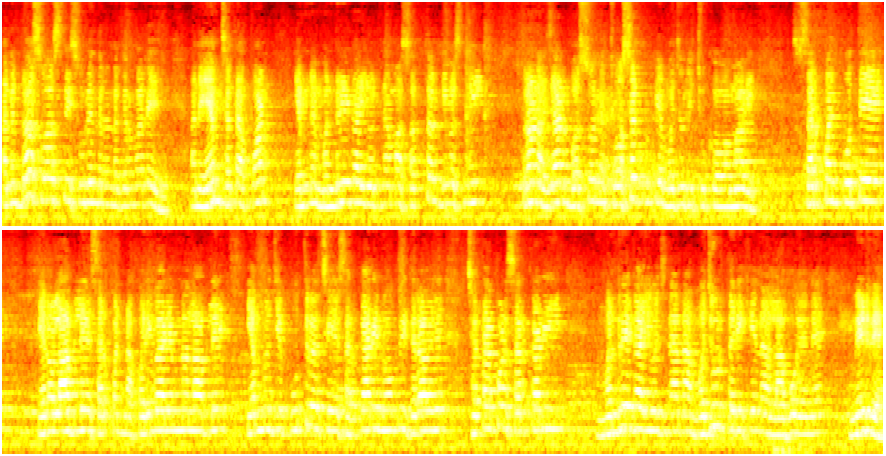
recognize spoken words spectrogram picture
અને દસ વર્ષથી સુરેન્દ્રનગરમાં રહે છે. અને એમ છતાં પણ એમને મનરેગા યોજનામાં સત્તર દિવસની ત્રણ હજાર બસો ને ચોસઠ રૂપિયા મજૂરી ચૂકવવામાં આવી. સરપંચ પોતે એનો લાભ લે, સરપંચના પરિવાર એમનો લાભ લે. એમનો જે પુત્ર છે એ સરકારી નોકરી ધરાવે છે. છતાં પણ સરકારી મનરેગા યોજનાના મજૂર તરીકેના લાભો એને મેળવ્યા.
